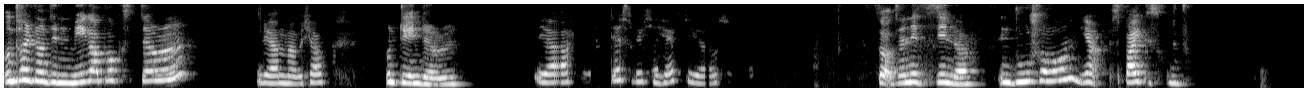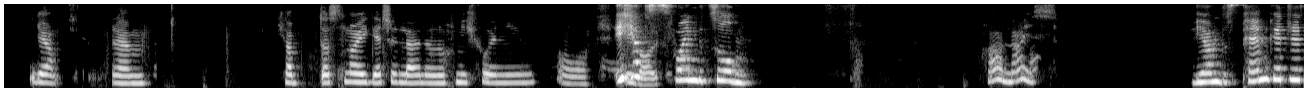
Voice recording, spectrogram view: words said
Und halt noch den Megabox Daryl. Ja, dann habe ich auch. Und den Daryl. Ja, der ist richtig heftig aus. So, dann jetzt den da. In Du schauen. Ja, Spike ist gut. Ja. Ähm, ich habe das neue Gadget leider noch nicht vorhin. Aber Ich Egal. habe es vorhin gezogen. Ah, nice. Wir haben das Pam-Gadget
